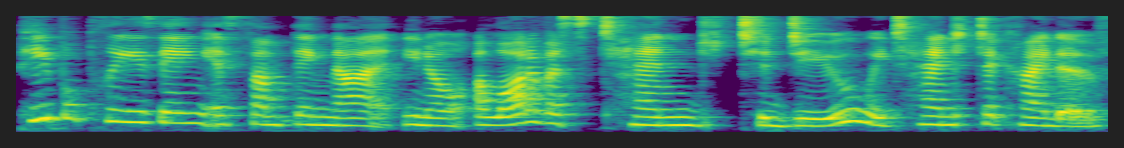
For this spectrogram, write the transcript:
People pleasing is something that, you know, a lot of us tend to do. We tend to kind of,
